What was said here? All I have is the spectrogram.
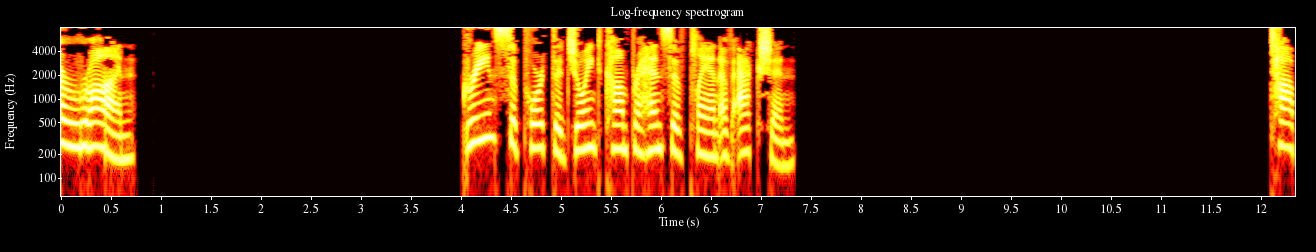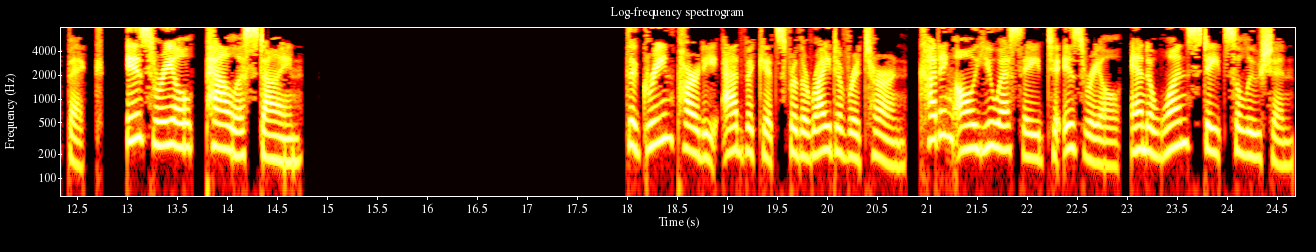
Iran Greens support the Joint Comprehensive Plan of Action. Topic: Israel, Palestine. The Green Party advocates for the right of return, cutting all U.S. aid to Israel, and a one-state solution.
